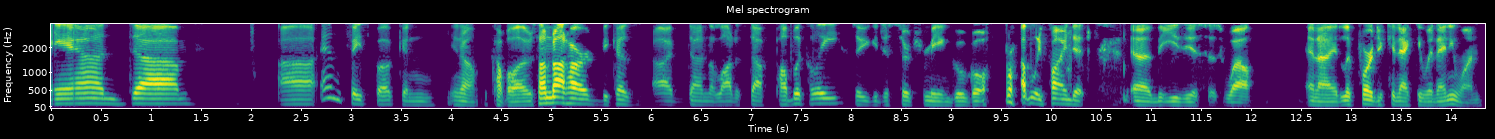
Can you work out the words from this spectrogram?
and um, uh, and Facebook, and you know a couple others. I'm not hard because I've done a lot of stuff publicly, so you could just search for me in Google, probably find it uh, the easiest as well. And I look forward to connecting with anyone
